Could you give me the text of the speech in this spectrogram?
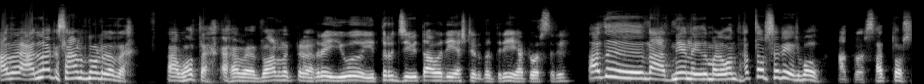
ಅದ ಅಲ್ಲಕ ಸಣ್ಣದ್ ನೋಡ್ರಿ ಅದ. ಆ ಹೊತ್ತ ದೊಡ್ಡ ಅಂದ್ರೆ ಇವು ಇತರ ಜೀವಿತಾವಧಿ ಎಷ್ಟ್ ಇರ್ತೈತ್ರಿ? ಎಷ್ಟ್ ವರ್ಷ ರೀ? ಅದು ನಾ ಅದ್ನೇನು ಇದು ಮಾಡಿ ಒಂದು ಹತ್ತು ವರ್ಷ ರೀ ಇರ್ಬೋದು. ಹತ್ತು ವರ್ಷ. ಹತ್ತು ವರ್ಷ.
